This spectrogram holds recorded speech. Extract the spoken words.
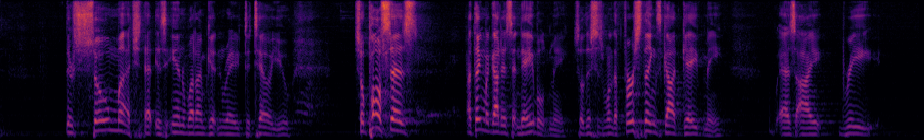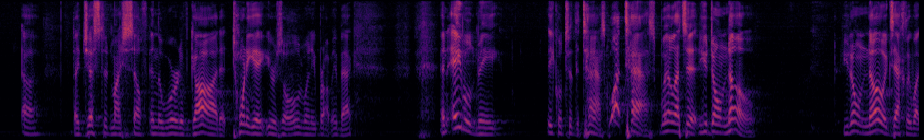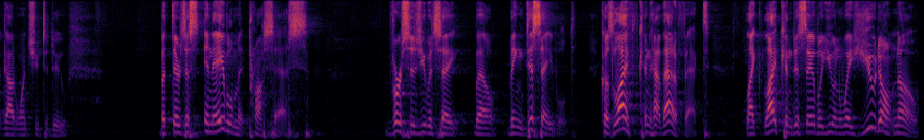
There's so much that is in what I'm getting ready to tell you. So Paul says, I think my God has enabled me. So, this is one of the first things God gave me as I re uh, digested myself in the Word of God at 28 years old when He brought me back. Enabled me equal to the task. What task? Well, that's it. You don't know. You don't know exactly what God wants you to do. But there's this enablement process versus you would say, well, being disabled. Because life can have that effect. Like life can disable you in ways you don't know.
